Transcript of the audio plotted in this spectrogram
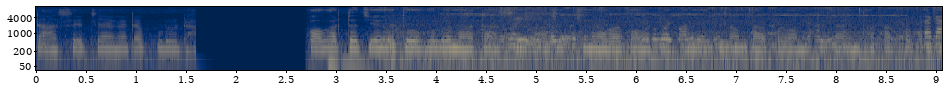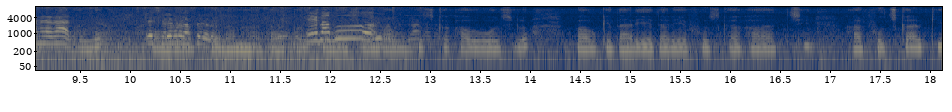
টাচের জায়গাটা পুরো কভারটা যেহেতু হলো না টাচে কাজ হচ্ছে না আবার কভারটা খুলে দিলাম তারপর অনেকটা টাইম থাকার পর হলো পেলাম না তারপর বাবু! ফুচকা খাব বলছিল। বাবুকে দাঁড়িয়ে দাঁড়িয়ে ফুচকা খাওয়াচ্ছি। আর ফুচকার কি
